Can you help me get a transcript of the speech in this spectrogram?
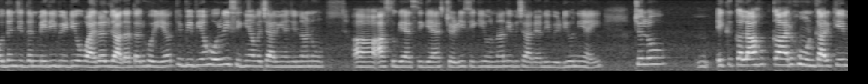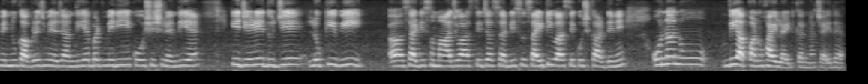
ਉਹ ਦਿਨ ਜਿੱਦਨ ਮੇਰੀ ਵੀਡੀਓ ਵਾਇਰਲ ਜ਼ਿਆਦਾਤਰ ਹੋਈ ਹੈ, ਉੱਥੇ ਬੀਬੀਆਂ ਹੋਰ ਵੀ ਸੀਗੀਆਂ ਵਿਚਾਰੀਆਂ ਜਿਨ੍ਹਾਂ ਨੂੰ ਆਸੂ ਗੈਸ ਦੀ ਗੈਸ ਚੜੀ ਸੀਗੀ, ਉਹਨਾਂ ਦੀ ਵਿਚਾਰਿਆਂ ਦੀ ਵੀਡੀਓ ਨਹੀਂ ਆਈ। ਚਲੋ ਇੱਕ ਕਲਾਕਾਰ ਹੋਣ ਕਰਕੇ ਮੈਨੂੰ ਕਵਰੇਜ ਮਿਲ ਜਾਂਦੀ ਹੈ ਬਟ ਮੇਰੀ ਇਹ ਕੋਸ਼ਿਸ਼ ਰਹਿੰਦੀ ਹੈ ਕਿ ਜਿਹੜੇ ਦੂਜੇ ਲੋਕੀ ਵੀ ਸਾਡੀ ਸਮਾਜ ਵਾਸਤੇ ਜਾਂ ਸਾਡੀ ਸੁਸਾਇਟੀ ਵਾਸਤੇ ਕੁਝ ਕਰਦੇ ਨੇ, ਉਹਨਾਂ ਨੂੰ ਵੀ ਆਪਾਂ ਨੂੰ ਹਾਈਲਾਈਟ ਕਰਨਾ ਚਾਹੀਦਾ ਹੈ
